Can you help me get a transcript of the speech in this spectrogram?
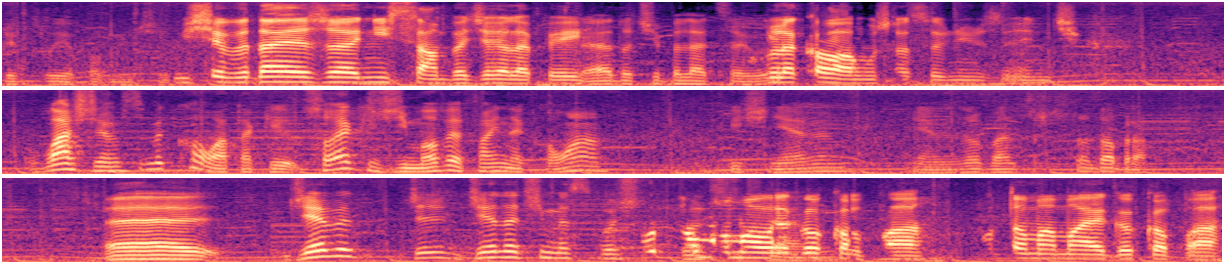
driftuje, powiem ci. Mi się wydaje, że Nissan będzie lepiej. Ja do ciebie lecę W już. ogóle koła muszę sobie nim zmienić. Właśnie, w sumie koła takie, są jakieś zimowe, fajne koła? Jakieś, nie wiem, nie wiem, zobacz, no dobra. Eee, gdzie, wy- gdzie, gdzie lecimy spośród... Futo ma małego kopa. Futo ma małego kopa.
